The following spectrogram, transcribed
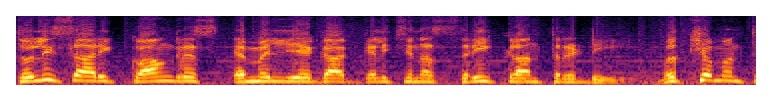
తొలిసారి కాంగ్రెస్ ఎమ్మెల్యేగా గెలిచిన శ్రీకాంత్ రెడ్డి ముఖ్యమంత్రి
